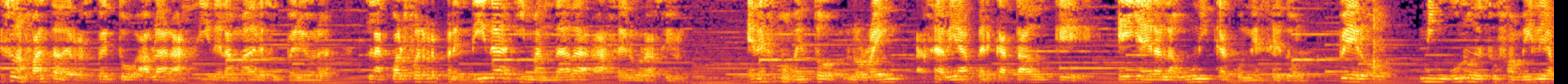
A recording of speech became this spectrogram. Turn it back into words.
Es una falta de respeto hablar así de la madre superiora, la cual fue reprendida y mandada a hacer oración. En ese momento Lorraine se había percatado que ella era la única con ese don, pero ninguno de su familia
